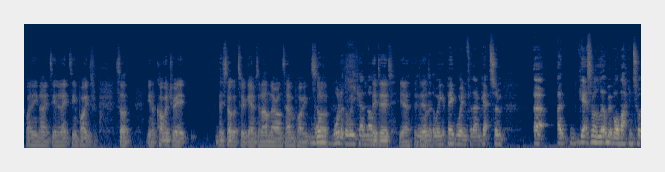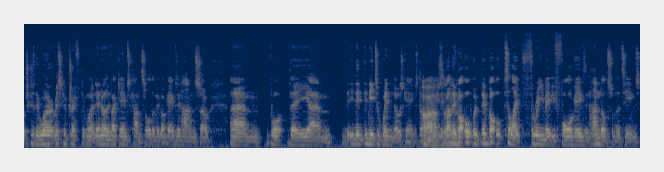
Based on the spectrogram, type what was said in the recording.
20, 19, and 18 points. So, you know, Coventry, they still got two games, and I'm there on 10 points. So, One, one at the weekend though. they did, yeah, they did. at the week. A big win for them. Get some, uh, uh, gets them a little bit more back in touch because they were at risk of drifting, weren't they? I know they've had games cancelled and they've got games in hand. So, um, but they, um, they, they, they need to win those games. Don't Oh, they? They've got they've got upward, they've got up to like three maybe four games in hand on some of the teams.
